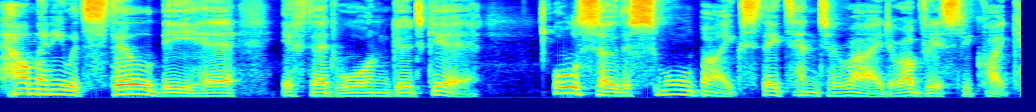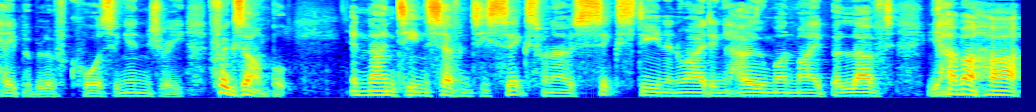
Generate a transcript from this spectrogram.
How many would still be here if they'd worn good gear? Also, the small bikes they tend to ride are obviously quite capable of causing injury. For example, in 1976, when I was 16 and riding home on my beloved Yamaha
